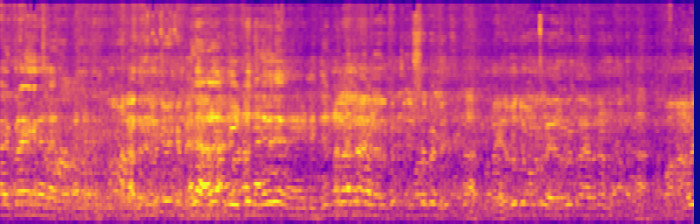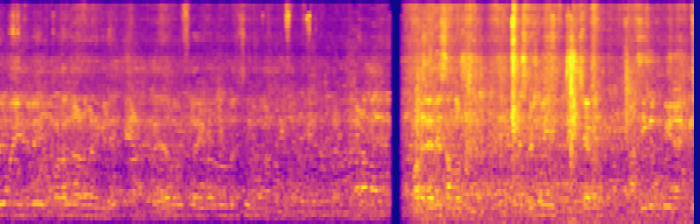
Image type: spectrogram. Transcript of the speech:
അഭിപ്രായം എങ്ങനെ ഉണ്ടായിരുന്നു കണ്ടിട്ട്? അല്ല അത് അല്ല ഇപ്പൊ നിലവിൽ എല്ലാവർക്കും ഇഷ്ടപ്പെട്ട്. വേറൊരു ജോണർ വേറൊരു ട്രാവലാണ് അപ്പൊ ആ ഒരു മൈൻഡിൽ പടം കാണുകയാണെങ്കിൽ വേറൊരു ഫ്ലേവറിലുള്ള ഒരു സിനിമ കാണാം വളരെയധികം സന്തോഷമുണ്ട്. എസ്പെഷ്യലി തീർച്ചയായിട്ടും അതിഗംഭീരമായിട്ട്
